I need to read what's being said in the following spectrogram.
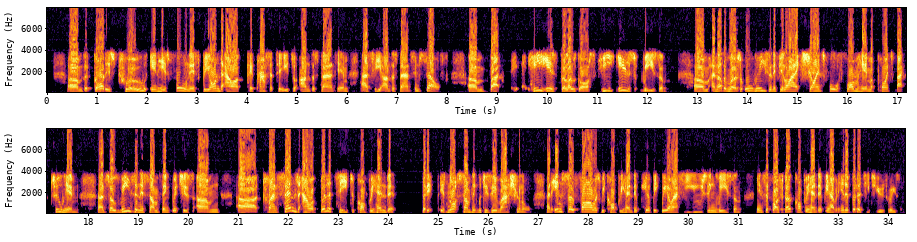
Um, that God is true in his fullness beyond our capacity to understand him as he understands himself. Um, but he is the Logos. He is reason. Um, in other words, all reason, if you like, shines forth from him and points back to him. And so reason is something which is, um, uh, transcends our ability to comprehend it. But it is not something which is irrational. And insofar as we comprehend it, we are, we are actually using reason. Insofar as we don't comprehend it, we have an inability to use reason.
